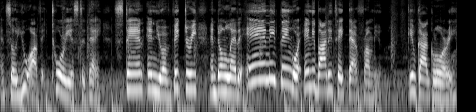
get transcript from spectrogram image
And so you are victorious today. Stand in your victory and don't let anything or anybody take that from you. Give God glory.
